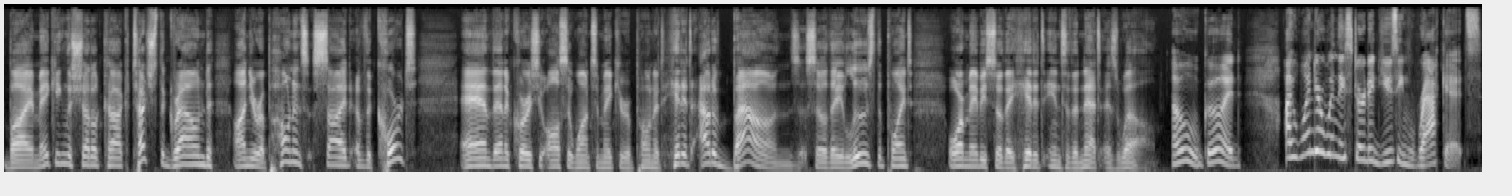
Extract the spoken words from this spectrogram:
by making the shuttlecock touch the ground on your opponent's side of the court. And then, of course, you also want to make your opponent hit it out of bounds so they lose the point, or maybe so they hit it into the net as well. Oh, good. I wonder when they started using rackets.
